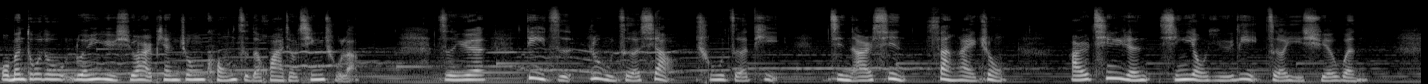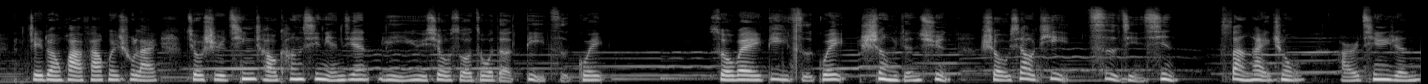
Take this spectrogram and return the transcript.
我们读读《论语·学而篇》中孔子的话就清楚了。子曰：“弟子入则孝，出则悌，谨而信，泛爱众，而亲仁，行有余力，则以学文。”这段话发挥出来，就是清朝康熙年间李毓秀所作的《弟子规》。所谓《弟子规》，圣人训：首孝悌，次谨信，泛爱众，而亲仁，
